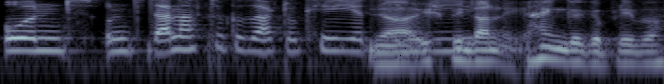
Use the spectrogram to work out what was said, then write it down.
Und, und dann hast du gesagt, okay, jetzt. Ja, ich bin dann hängen geblieben.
